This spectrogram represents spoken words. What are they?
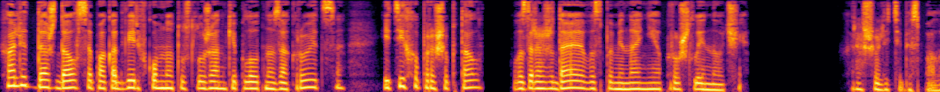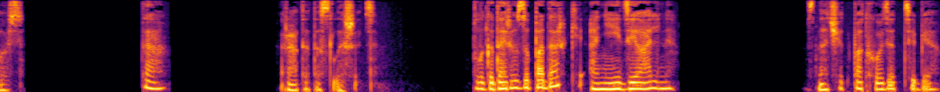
Халид дождался, пока дверь в комнату служанки плотно закроется, и тихо прошептал, возрождая воспоминания прошлой ночи. «Хорошо ли тебе спалось?» «Да». «Рад это слышать. Благодарю за подарки, они идеальны». «Значит, подходят тебе»,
